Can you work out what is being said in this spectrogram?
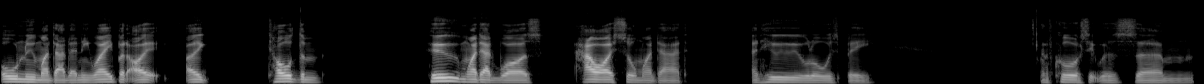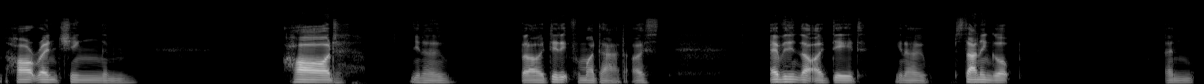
all knew my dad anyway, but I I told them who my dad was, how I saw my dad, and who he will always be. And of course, it was um, heart wrenching and hard, you know, but I did it for my dad. I everything that I did, you know, standing up and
